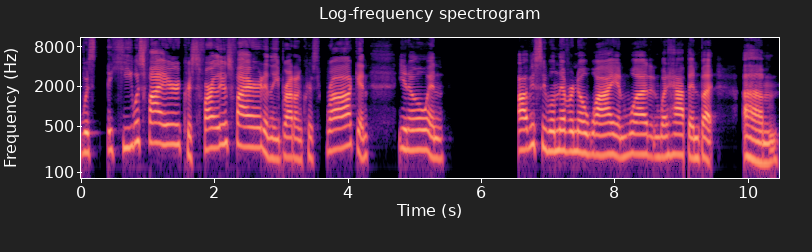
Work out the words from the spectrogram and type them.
was he was fired, Chris Farley was fired, and they brought on Chris Rock and you know, and obviously we'll never know why and what and what happened, but um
